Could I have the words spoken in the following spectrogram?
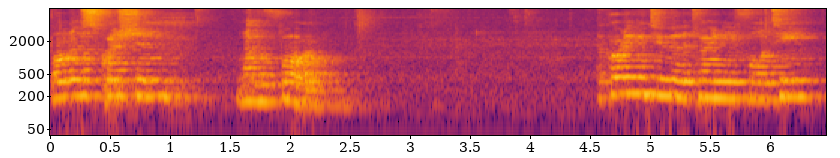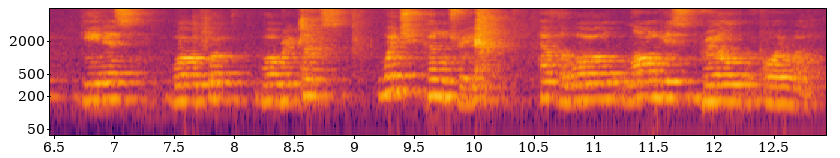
Bonus question number four. According to the 2014 Guinness World, Book- World Records, which country have the world's longest drill of oil well?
